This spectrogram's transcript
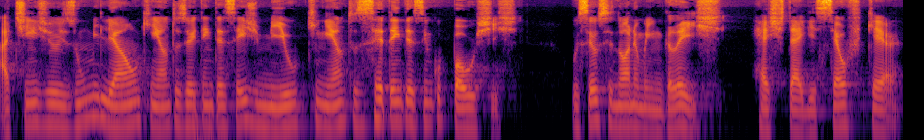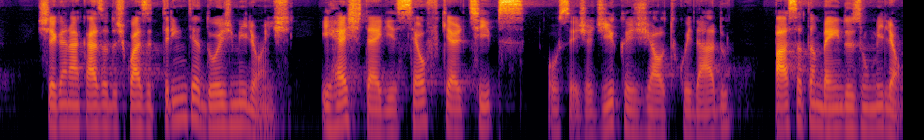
atinge os 1.586.575 posts. O seu sinônimo em inglês, hashtag self-care, chega na casa dos quase 32 milhões. E hashtag selfcaretips, ou seja, dicas de autocuidado, passa também dos 1 milhão.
